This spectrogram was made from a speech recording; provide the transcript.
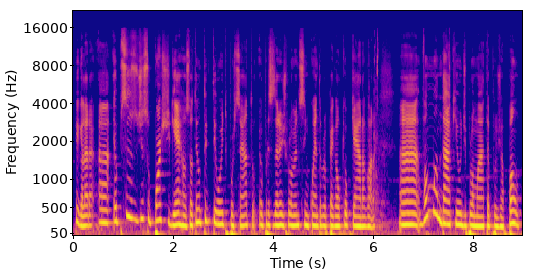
Ok, galera, uh, eu preciso de suporte de guerra, eu só tenho 38%, eu precisaria de pelo menos 50% pra pegar o que eu quero agora. Uh, vamos mandar aqui um diplomata pro Japão,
